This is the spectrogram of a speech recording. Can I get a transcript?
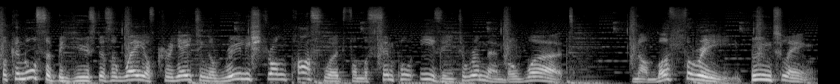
but can also be used as a way of creating a really strong password from a simple, easy to remember word. Number 3. Boontling.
